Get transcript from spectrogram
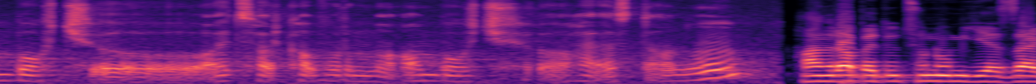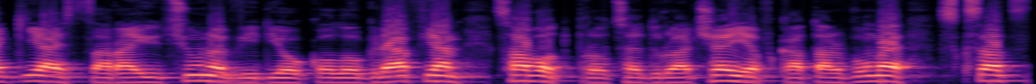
ամբողջ այդ սարքավորումը ամբողջ Հայաստանում։ Հանրապետությունում եզակի այս ծառայությունը վիդեոկոլոգրաֆիան ցավոտ պրոցեդուրա չէ եւ կատարվում է սկսած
